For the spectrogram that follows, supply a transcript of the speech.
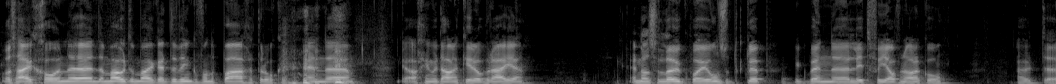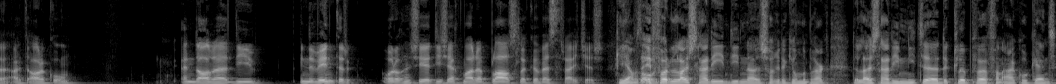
was eigenlijk gewoon eh, de mountainbike uit de winkel van de pa getrokken. en eh, ja, gingen we daar een keer op rijden. En dat is leuk bij ons op de club. Ik ben eh, lid van Jan van Arkel uit, eh, uit Arkel. En dan eh, die in de winter organiseert die zeg maar de plaatselijke wedstrijdjes. Ja, want even voor de luisteraar die, die nou, sorry dat ik je onderbrak, de luisteraar die niet eh, de club eh, van Arkel kent,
